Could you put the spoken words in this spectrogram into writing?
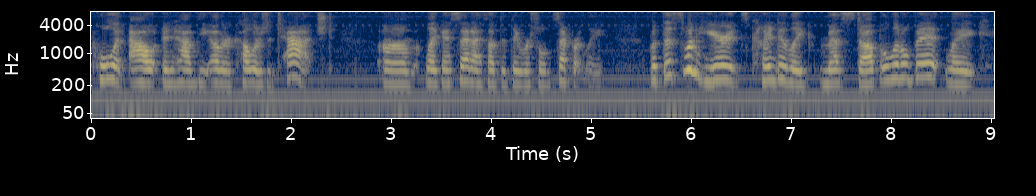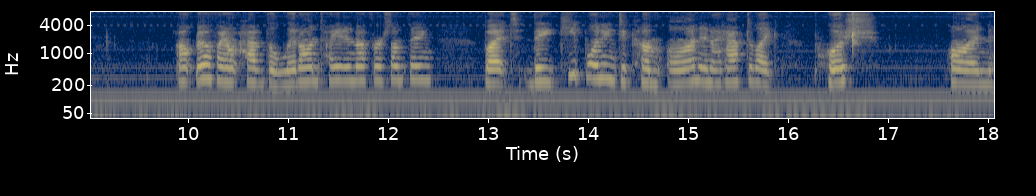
pull it out and have the other colors attached. Um, like I said, I thought that they were sold separately. But this one here, it's kind of like messed up a little bit. Like, I don't know if I don't have the lid on tight enough or something. But they keep wanting to come on, and I have to like push on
